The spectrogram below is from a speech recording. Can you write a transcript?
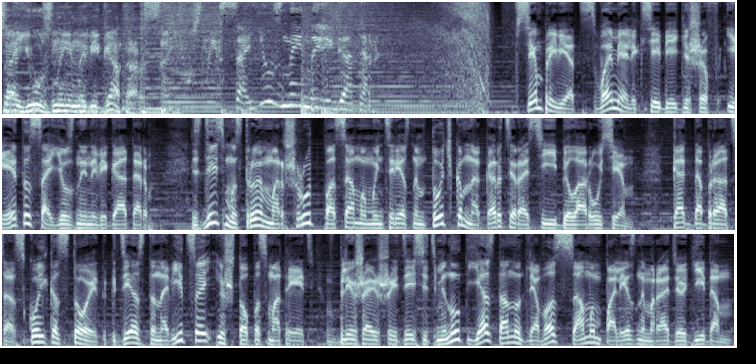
Союзный навигатор. Союзный, союзный навигатор. Всем привет! С вами Алексей Бегишев, и это «Союзный навигатор». Здесь мы строим маршрут по самым интересным точкам на карте России и Беларуси. Как добраться, сколько стоит, где остановиться и что посмотреть. В ближайшие 10 минут я стану для вас самым полезным радиогидом.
